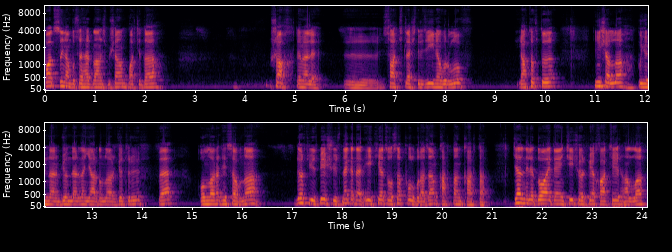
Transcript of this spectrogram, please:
Bacısı ilə bu səhər danışmışam, Bakıda uşaq deməli, e, sakitləşdirici iynə vurulub yatıbdır. İnşallah bu günlərim göndərilən yardımları götürüb və onların hesabına 400-500 nə qədər ehtiyac olsa pul vuracam kartdan karta. Gəlin elə dua edəyin ki, körpüyə xatir Allah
